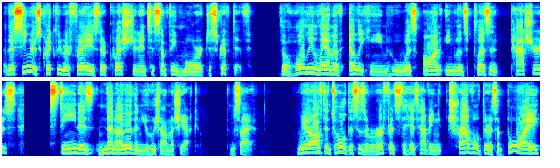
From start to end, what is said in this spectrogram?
the singers quickly rephrase their question into something more descriptive. the holy lamb of Elohim who was on England's pleasant pastures, seen as none other than Yahushua Mashiach, the Messiah. We are often told this is a reference to his having traveled there as a boy,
